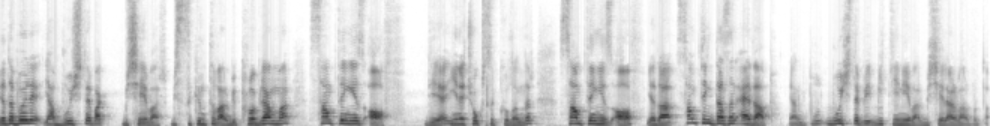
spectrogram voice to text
Ya da böyle ya bu işte bak bir şey var, bir sıkıntı var, bir problem var. Something is off diye yine çok sık kullanılır. Something is off ya da something doesn't add up. Yani bu, bu işte bir bit yeniği var, bir şeyler var burada.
